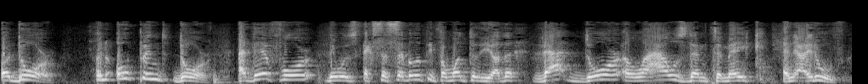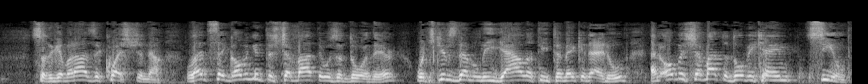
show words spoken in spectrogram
a door, an opened door, and therefore there was accessibility from one to the other. That door allows them to make an eruv. So the Gemara has a question now. Let's say going into Shabbat there was a door there, which gives them legality to make an eruv, and over Shabbat the door became sealed.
